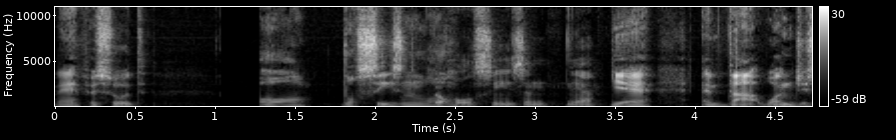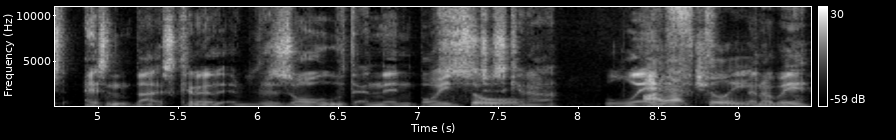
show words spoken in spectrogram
an episode or they're season long. the whole season, yeah. Yeah, and that one just isn't. That's kind of resolved, and then Boyd's just So, kind of left I actually- in a way.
